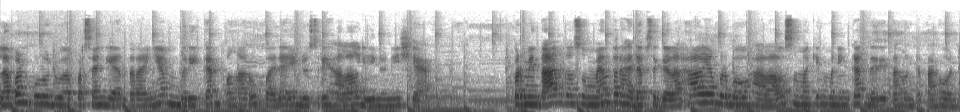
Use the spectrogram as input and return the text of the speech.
82% di antaranya memberikan pengaruh pada industri halal di Indonesia. Permintaan konsumen terhadap segala hal yang berbau halal semakin meningkat dari tahun ke tahun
